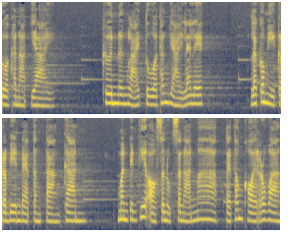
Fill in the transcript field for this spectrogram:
ตัวขนาดใหญ่ คืนหนึ่งหลายตัวทั้งใหญ่และเล็ก แล้วก็มีกระเบนแบบต่างๆกัน มันเป็นที่ออกสนุกสนานมาก แต่ต้องคอยระวัง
